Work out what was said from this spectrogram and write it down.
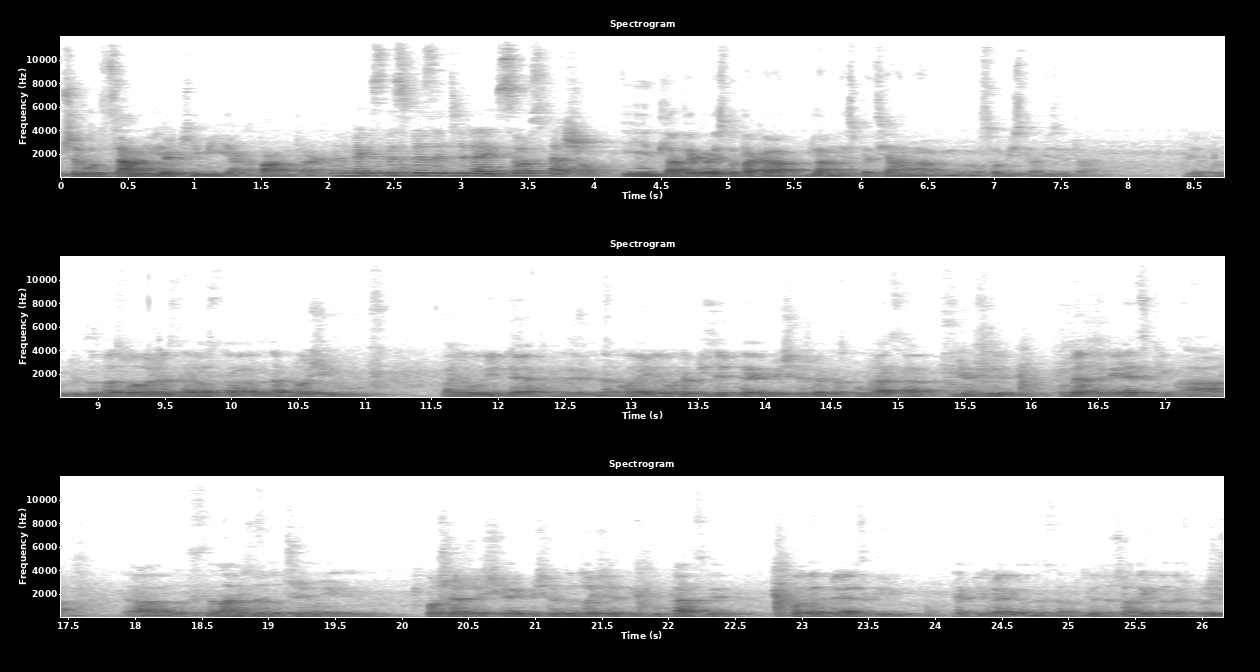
przywódcami wielkimi jak Pan, tak? it makes this visit today so special. I dlatego jest to taka dla mnie specjalna, osobista wizyta. Ja powiem tylko dwa słowa, że starosta zaprosił panią Ritę y, na kolejną wizytę i myślę, że ta współpraca między powiatem mieleckim a, a Stanami Zjednoczonymi poszerzy się i myślę, że dojdzie do takiej współpracy powiat mielecki, jak i region ze Stanów Zjednoczonych. To też He proszę.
